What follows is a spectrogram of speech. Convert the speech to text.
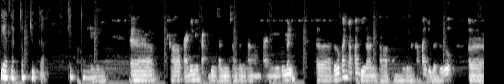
lihat laptop juga gitu Oke. Eh, kalau tadi nih kak bincang-bincang tentang time management, eh, dulu kan kakak bilang kalau time management kakak juga dulu eh,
